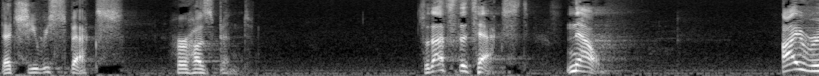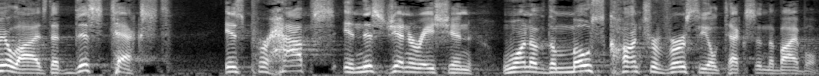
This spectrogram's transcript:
that she respects her husband. So that's the text. Now, I realize that this text is perhaps in this generation one of the most controversial texts in the Bible.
